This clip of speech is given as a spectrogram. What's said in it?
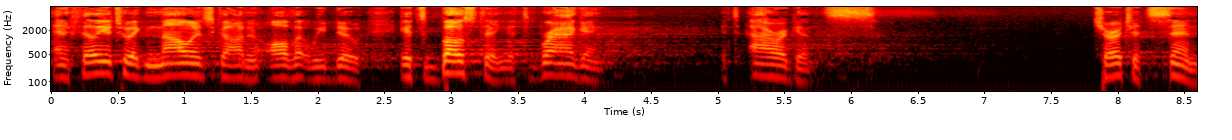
and failure to acknowledge God in all that we do. It's boasting, it's bragging, it's arrogance. Church, it's sin.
